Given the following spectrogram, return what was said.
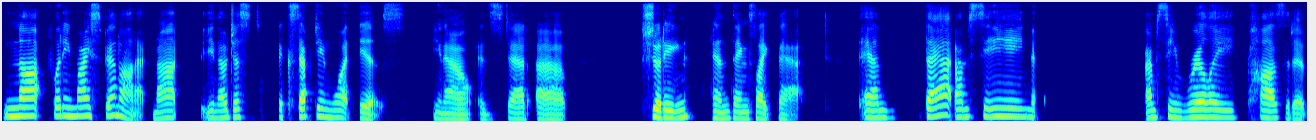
not putting my spin on it, not, you know, just accepting what is, you know, instead of shooting and things like that. And that I'm seeing I'm seeing really positive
